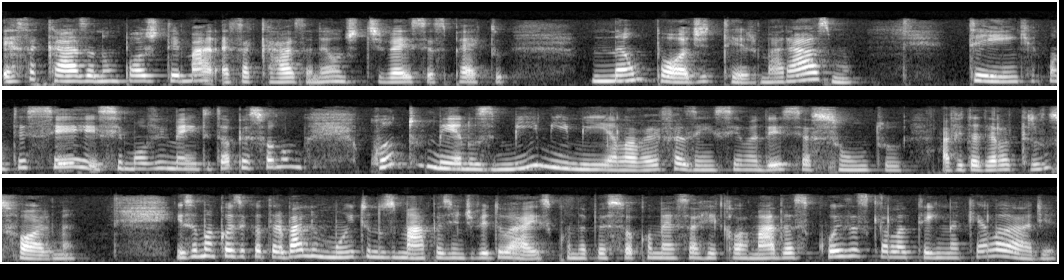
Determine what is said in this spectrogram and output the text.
Essa casa não pode ter. Mar... Essa casa, né, onde tiver esse aspecto, não pode ter marasmo. Tem que acontecer esse movimento. Então a pessoa não. Quanto menos mimimi ela vai fazer em cima desse assunto, a vida dela transforma. Isso é uma coisa que eu trabalho muito nos mapas individuais, quando a pessoa começa a reclamar das coisas que ela tem naquela área.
